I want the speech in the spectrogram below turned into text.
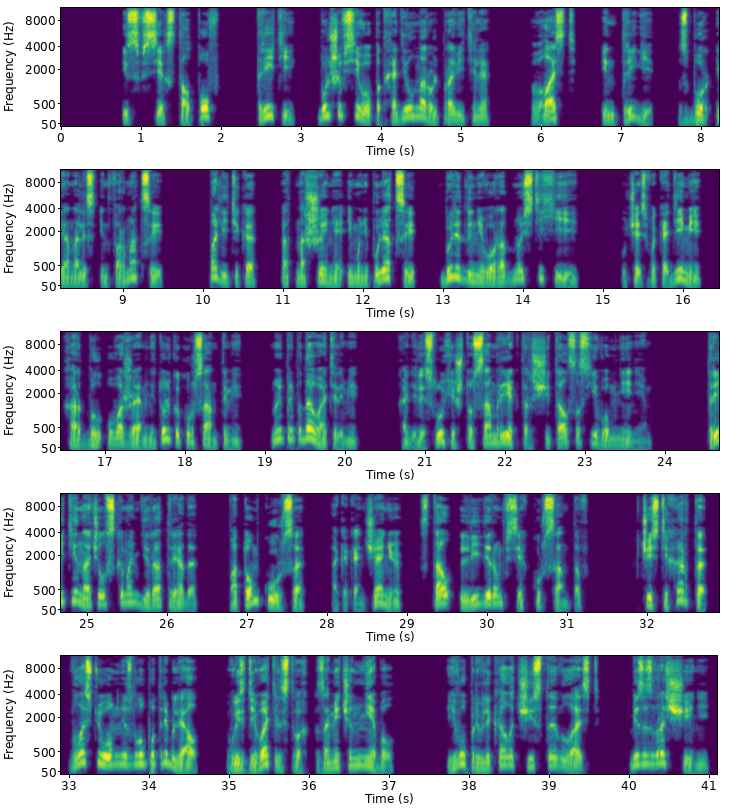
из всех столпов третий больше всего подходил на роль правителя. Власть, интриги, сбор и анализ информации, политика, отношения и манипуляции были для него родной стихией. Учась в академии, Харт был уважаем не только курсантами, но и преподавателями. Ходили слухи, что сам ректор считался с его мнением. Третий начал с командира отряда, потом курса, а к окончанию стал лидером всех курсантов. К чести Харта, властью он не злоупотреблял, в издевательствах замечен не был. Его привлекала чистая власть, без извращений.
